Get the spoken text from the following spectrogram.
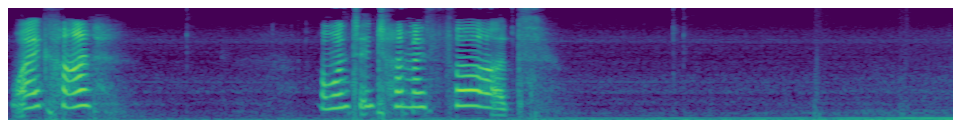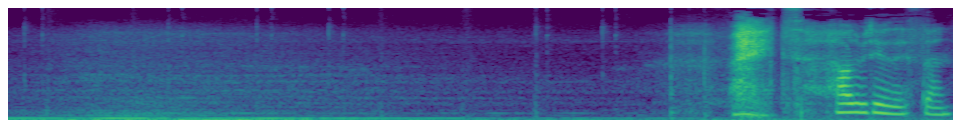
Why can't... I want to enchant my thoughts. Right, how do we do this then?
